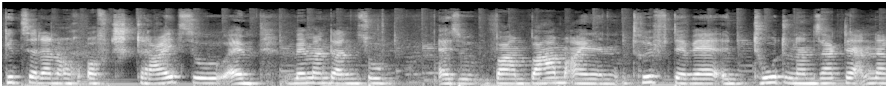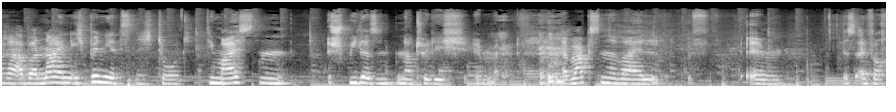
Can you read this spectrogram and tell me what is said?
gibt es ja dann auch oft Streit, so ähm, wenn man dann so, also Bam Bam einen trifft, der wäre tot und dann sagt der andere, aber nein, ich bin jetzt nicht tot. Die meisten Spieler sind natürlich ähm, Erwachsene, weil ähm, es einfach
